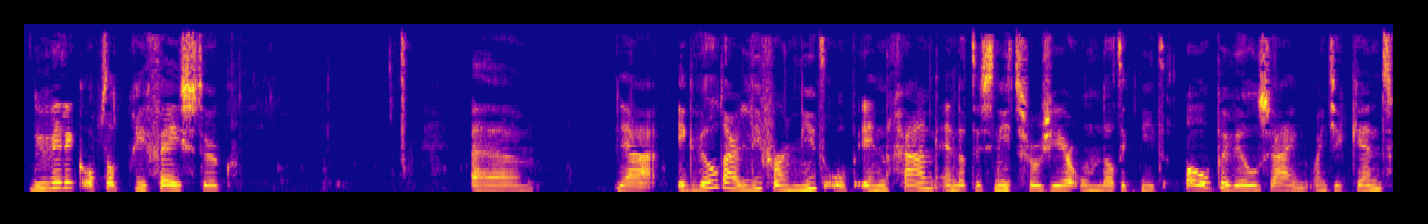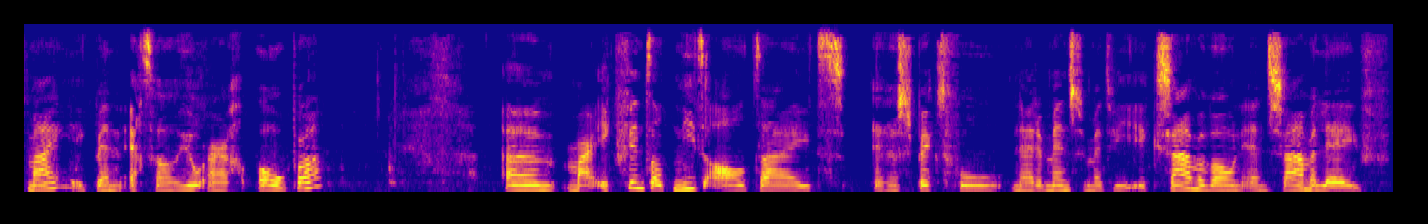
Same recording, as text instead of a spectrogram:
Nu wil ik op dat privéstuk. Uh, ja, ik wil daar liever niet op ingaan. En dat is niet zozeer omdat ik niet open wil zijn, want je kent mij. Ik ben echt wel heel erg open. Um, maar ik vind dat niet altijd respectvol naar de mensen met wie ik samenwoon en samenleef.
